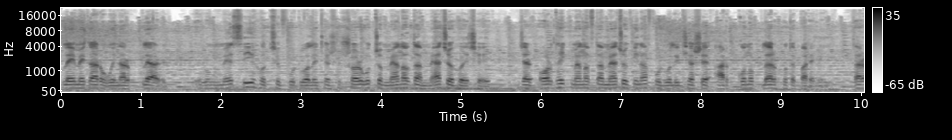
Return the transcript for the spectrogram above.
প্লেমেকার উইনার প্লেয়ার এবং মেসি হচ্ছে ফুটবল ইতিহাসের সর্বোচ্চ ম্যান অফ দ্য ম্যাচও হয়েছে, যার অর্ধেক ম্যান অফ দ্য ম্যাচও কিনা ফুটবল ইতিহাসে আর কোনো প্লেয়ার হতে পারেনি। তার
